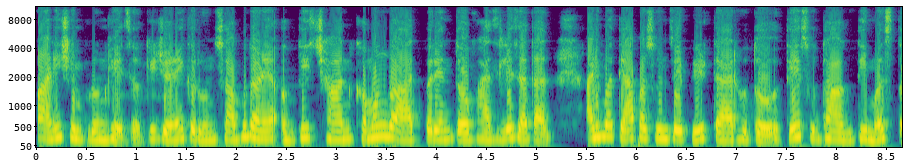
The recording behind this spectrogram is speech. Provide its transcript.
पाणी शिंपडून घ्यायचं की जेणेकरून साबुदाणे अगदी छान खमंग आतपर्यंत भाजले जातात आणि मग त्यापासून जे पीठ तयार होतं ते सुद्धा अगदी मस्त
